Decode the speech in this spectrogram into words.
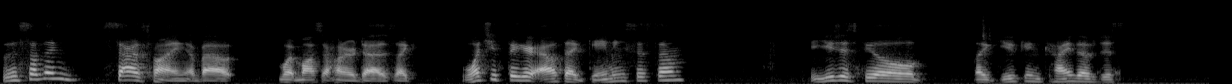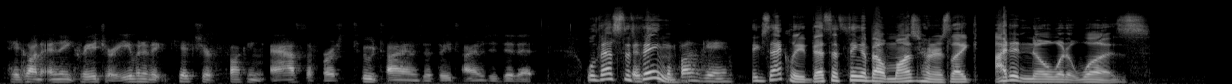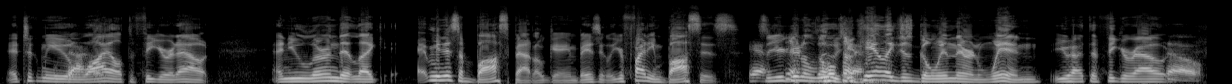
there's something satisfying about what Monster Hunter does. Like, once you figure out that gaming system, you just feel like you can kind of just take on any creature, even if it kicks your fucking ass the first two times or three times you did it. well, that's the it's, thing. It's a fun game. Exactly. That's the thing about Monster Hunters. Like, I didn't know what it was. It took me a while to figure it out. And you learn that, like, I mean, it's a boss battle game, basically. You're fighting bosses. Yeah. So you're Yeah, going to lose. You can't, like, just go in there and win. You have to figure out No.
